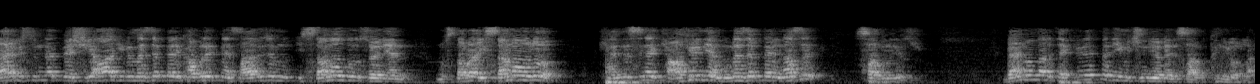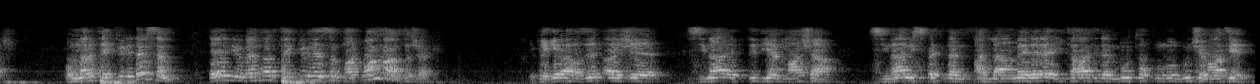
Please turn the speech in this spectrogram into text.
ehl sünnet ve şia gibi mezhepleri kabul etmeyen, sadece İslam olduğunu söyleyen Mustafa İslamoğlu, kendisine kafir diyen bu mezhepleri nasıl savunuyor? Ben onları tekfir etmediğim için diyor beni kınıyorlar. Onları tekfir edersem, e diyor ben onları tekfir edersem takvam mı artacak? E peki ya Hazreti Ayşe zina etti diyen haşa, zina nispet eden, allamelere itaat eden bu toplumu, bu cemaati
